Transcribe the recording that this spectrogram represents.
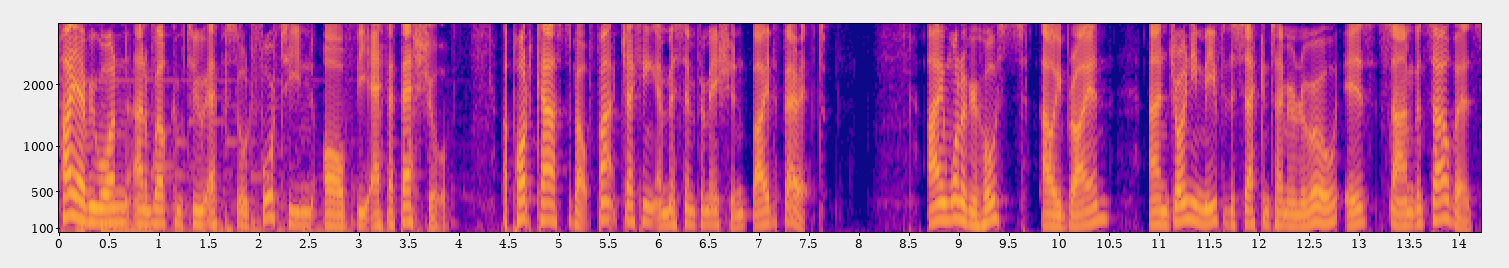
Hi, everyone, and welcome to episode 14 of The FFS Show, a podcast about fact checking and misinformation by The Ferret. I'm one of your hosts, Ali Bryan, and joining me for the second time in a row is Sam Gonsalves.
